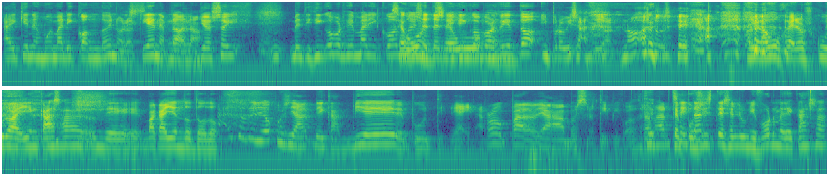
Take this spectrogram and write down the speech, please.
hay quien es muy maricondo y no lo tiene, No, pero no. yo soy 25% maricondo Según- y 75% improvisación, ¿no? O sea, Hay un agujero oscuro ahí en casa donde va cayendo todo. entonces yo pues ya me cambié, me tiré ahí la ropa, ya pues lo típico, otra marcha te pusiste el uniforme de casa.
